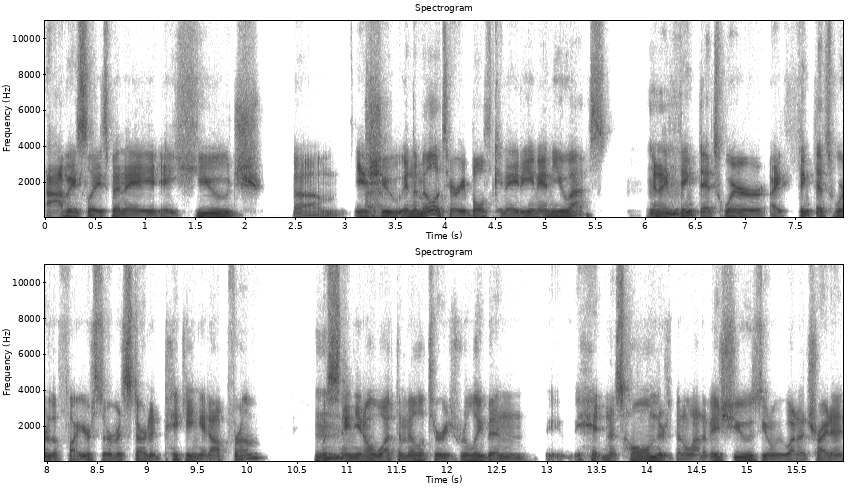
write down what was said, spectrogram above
obviously it's been a, a huge um, issue in the military both canadian and us and mm-hmm. i think that's where i think that's where the fire service started picking it up from was mm-hmm. saying you know what the military's really been hitting us home there's been a lot of issues you know we want to try to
